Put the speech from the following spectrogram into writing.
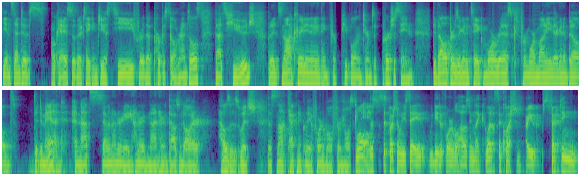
the incentives, okay, so they're taking GST for the purpose-built rentals. That's huge, but it's not creating anything for people in terms of purchasing. Developers are going to take more risk for more money. They're going to build the demand and that's 700 800 900000 dollar houses which that's not technically affordable for most Well, this is the question when you say we need affordable housing. Like, what's the question? Are you expecting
